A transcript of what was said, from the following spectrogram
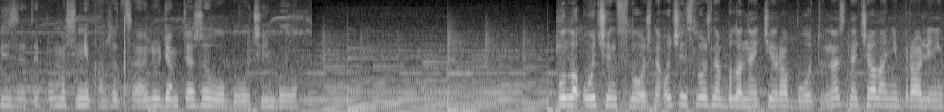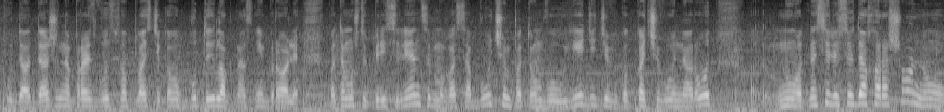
Без этой помощи, мне кажется, людям тяжело бы очень было. Было очень сложно. Очень сложно было найти работу. Нас сначала не брали никуда. Даже на производство пластиковых бутылок нас не брали. Потому что переселенцы, мы вас обучим, потом вы уедете, вы как кочевой народ. Ну, относились всегда хорошо, но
